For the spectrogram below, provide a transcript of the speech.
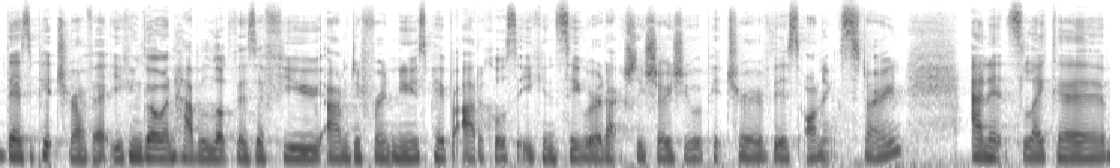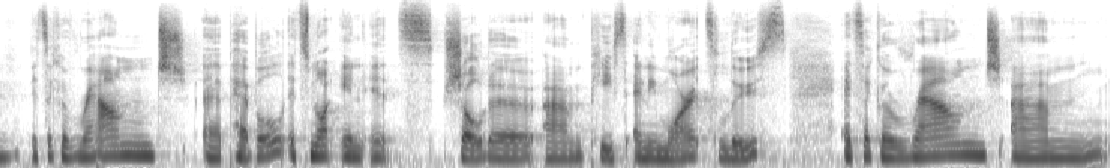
there's a picture of it. You can go and have a look. There's a few um, different newspaper articles that you can see where it actually shows you a picture of this onyx stone, and it's like a it's like a round uh, pebble. It's not in its shoulder um, piece anymore. It's loose. It's like a round um,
